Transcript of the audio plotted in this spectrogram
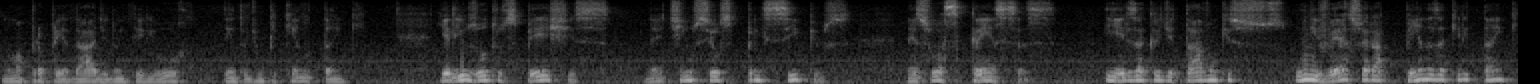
numa propriedade do interior, dentro de um pequeno tanque. E ali os outros peixes né, tinham seus princípios, né, suas crenças, e eles acreditavam que o universo era apenas aquele tanque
